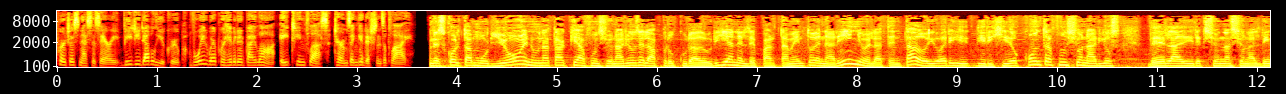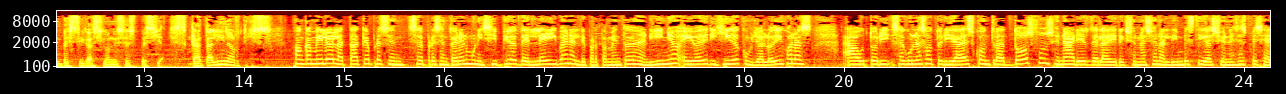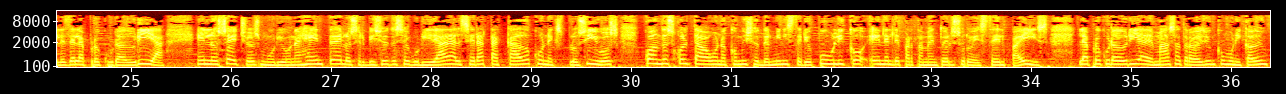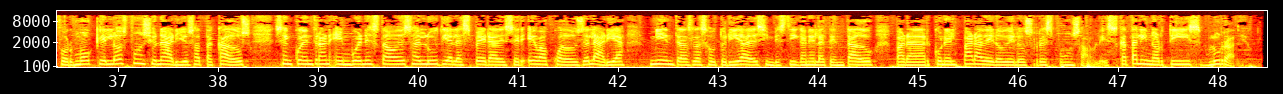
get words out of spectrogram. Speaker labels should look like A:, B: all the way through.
A: Purchase necessary. VGW Group. Void prohibited by law. 18 plus. Terms and conditions apply.
B: Escolta murió en un ataque a funcionarios de la Procuraduría en el departamento de Nariño. El atentado iba ri- dirigido contra funcionarios de la Dirección Nacional de Investigaciones Especiales. Catalina Ortiz.
C: Juan Camilo, el ataque se presentó en el municipio de Leiva, en el departamento de Nariño, e iba dirigido, como ya lo dijo, a las según las autoridades, contra dos funcionarios de la Dirección Nacional de Investigaciones Especiales de la Procuraduría. En los hechos, murió un agente de los servicios de seguridad al ser atacado con explosivos cuando escoltaba una comisión del Ministerio Público en el departamento del suroeste del país. La Procuraduría, además, a través de un comunicado, informó que los funcionarios atacados se encuentran en buen estado de salud y a la espera de ser evacuados del área, mientras las autoridades investigan el atentado para dar con el paradero de los responsables. Catalina Ortiz, Blue Radio.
